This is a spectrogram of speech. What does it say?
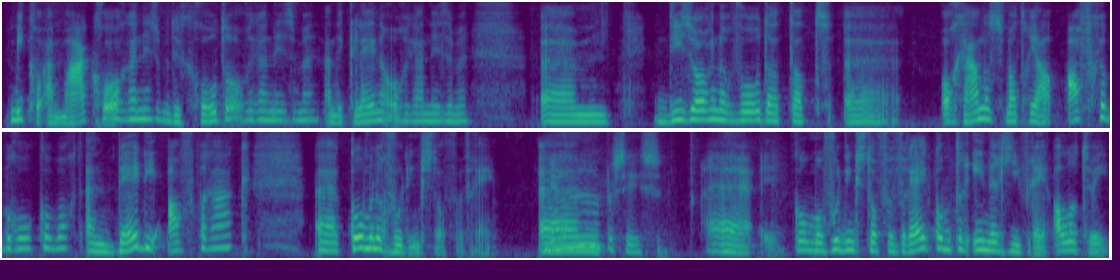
micro- en macro-organismen, de grote organismen en de kleine organismen, um, die zorgen ervoor dat dat organisch materiaal afgebroken wordt en bij die afbraak komen er voedingsstoffen vrij. Ja, um, precies. Uh, komen voedingsstoffen vrij, komt er energie vrij, alle twee.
